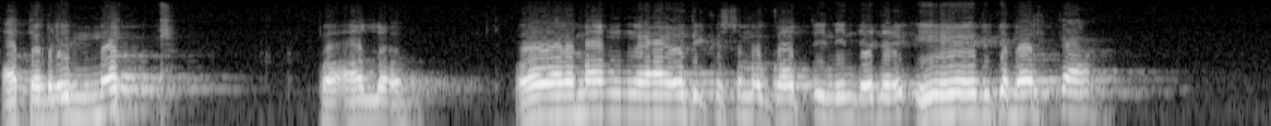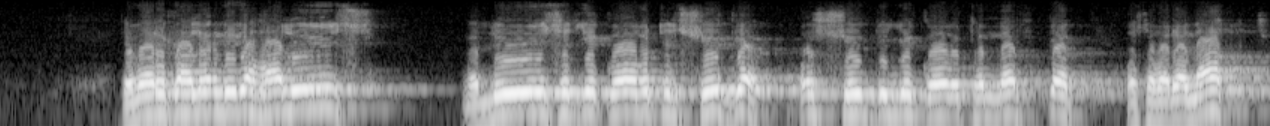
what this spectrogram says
at det blir mørkt på alle? Og mange er det ikke som har gått inn i denne evige mørket? Det var ikke alene de har lys, men lyset gikk over til skygge, og skyggen gikk over til mørke, og så var det natt.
